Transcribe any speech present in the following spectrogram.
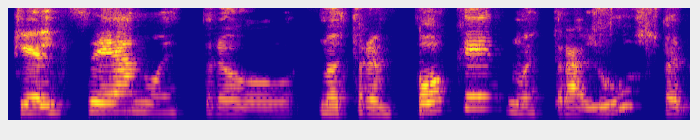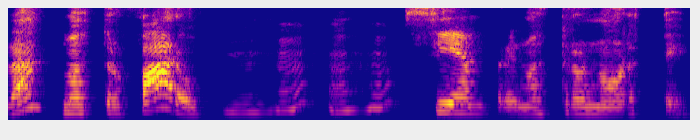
que Él sea nuestro, nuestro enfoque, nuestra luz, ¿verdad? Nuestro faro. Siempre, nuestro norte.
